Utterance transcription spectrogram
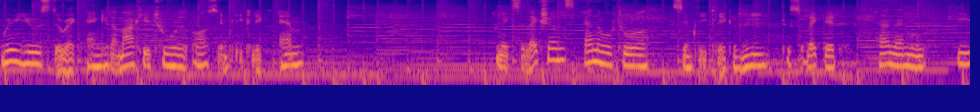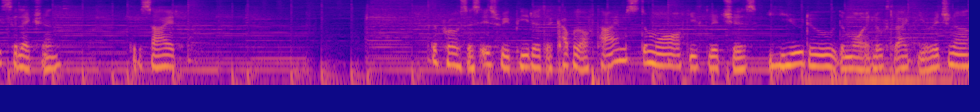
We'll use the rectangular marquee tool or simply click M make selections and the move tool simply click V to select it and then move these selections to the side the process is repeated a couple of times. The more of these glitches you do, the more it looks like the original.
